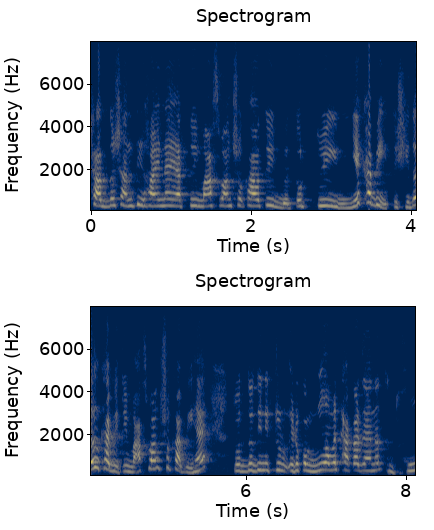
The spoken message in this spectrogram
সাধ্য শান্তি হয় না আর তুই মাছ, মাংস খাওয়া তুই তোর, তুই ইয়ে খাবি, তুই শীতল খাবি, তুই মাছ, মাংস খাবি হ্যাঁ? চোদ্দ দিন একটু এরকম নিয়মে থাকা যায় না, তো ধুম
